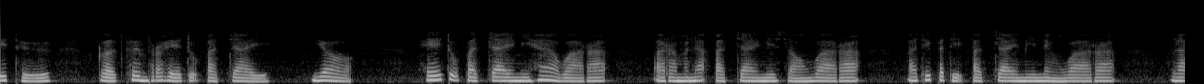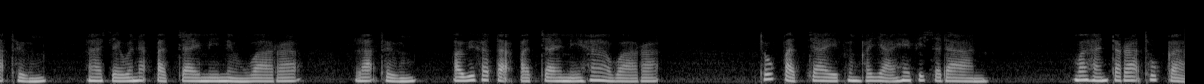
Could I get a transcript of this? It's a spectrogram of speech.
ยึดถือเเกิดขึ้นเพราะเหตุปัจจัย ย่อ เหตุปัจจัยมีห้าวาระ อารมณปัจจัยมีสองวาระ อธิปติปัจจัยมีหนึ่งวาระ ละถึง อาเสวนปัจจัยมีหนึ่งวาระ ละถึง อวิคตะปัจจัยมีห้าวาระ ทุกปัจจัยพึงขยายให้พิจาร มหันตระทุกกะ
